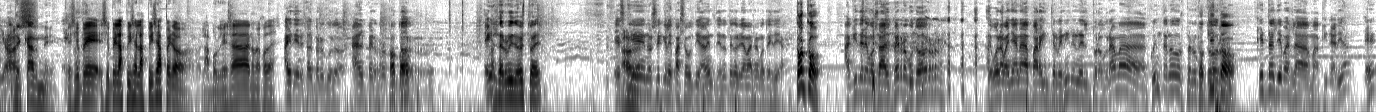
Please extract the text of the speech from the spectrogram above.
Dios. de carne. que siempre, siempre las pizzas, las pizzas, pero la hamburguesa no me jodas. Ahí tienes al perrocutor. Al perrocutor. Ey, Hace ruido esto, ¿eh? es ahora. que no sé qué le pasa últimamente, no tengo ni la más remota idea. Coco. Aquí tenemos al perrocutor de buena mañana para intervenir en el programa. Cuéntanos, perrocutor. Coquito. ¿Qué tal llevas la maquinaria? ¿Eh?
